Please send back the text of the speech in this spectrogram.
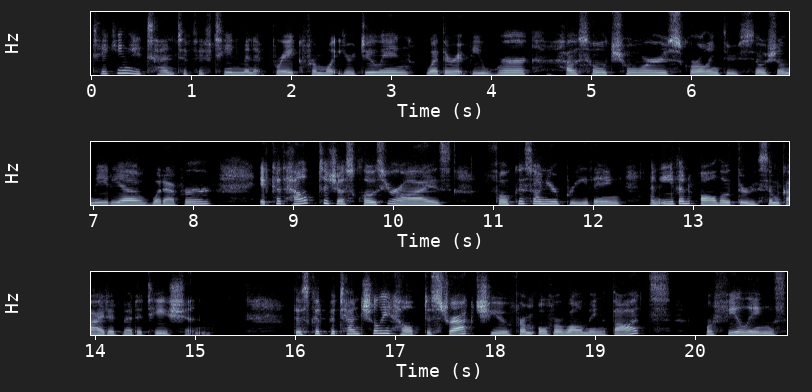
taking a 10 to 15 minute break from what you're doing, whether it be work, household chores, scrolling through social media, whatever, it could help to just close your eyes, focus on your breathing, and even follow through some guided meditation. This could potentially help distract you from overwhelming thoughts or feelings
